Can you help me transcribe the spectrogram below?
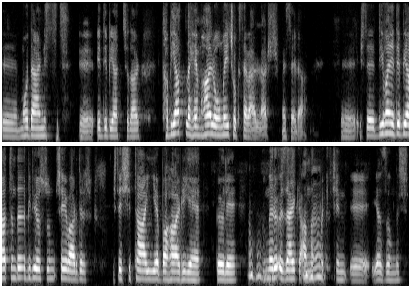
e, modernist e, edebiyatçılar tabiatla hemhal olmayı çok severler mesela. E, işte divan edebiyatında biliyorsun şey vardır işte Şitayiye, Bahariye böyle bunları özellikle anlatmak için e, yazılmış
